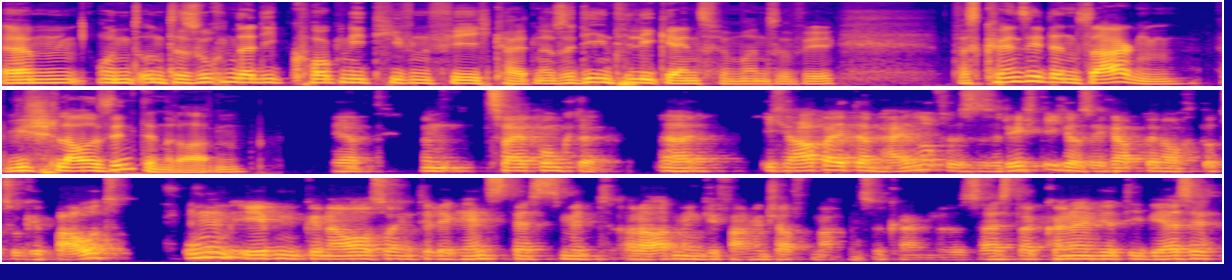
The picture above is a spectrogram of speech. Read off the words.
Ja. Ähm, und untersuchen da die kognitiven Fähigkeiten, also die Intelligenz, wenn man so will. Was können Sie denn sagen? Wie schlau sind denn Raben? Ja, und zwei Punkte. Äh, ich arbeite am Heinlof, das ist richtig. Also ich habe den auch dazu gebaut, um eben genau so Intelligenztests mit Raben in Gefangenschaft machen zu können. Das heißt, da können wir diverse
